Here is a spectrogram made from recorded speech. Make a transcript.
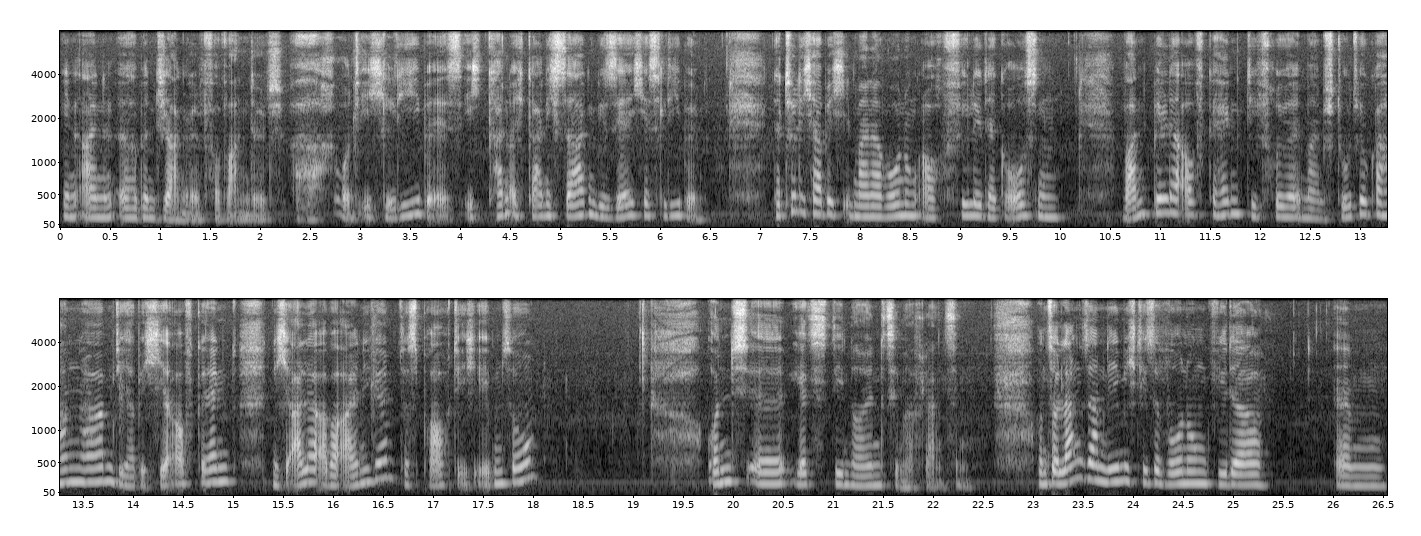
in einen Urban Jungle verwandelt. Ach, und ich liebe es. Ich kann euch gar nicht sagen, wie sehr ich es liebe. Natürlich habe ich in meiner Wohnung auch viele der großen Wandbilder aufgehängt, die früher in meinem Studio gehangen haben. Die habe ich hier aufgehängt. Nicht alle, aber einige. Das brauchte ich ebenso. Und äh, jetzt die neuen Zimmerpflanzen. Und so langsam nehme ich diese Wohnung wieder ähm,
